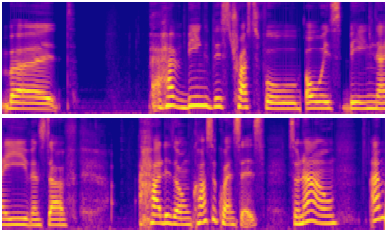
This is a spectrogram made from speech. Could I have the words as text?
But have being distrustful, always being naive and stuff, had its own consequences. So now I'm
